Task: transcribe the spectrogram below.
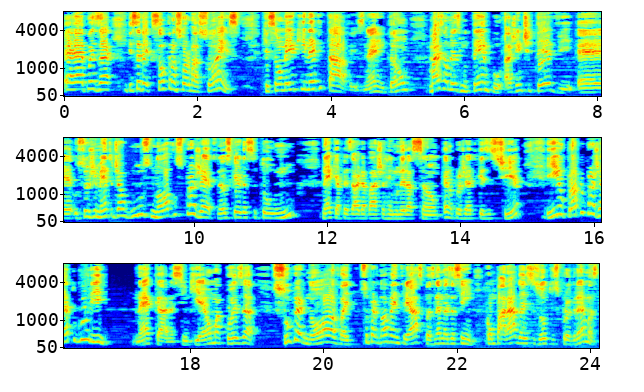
É. é. pois é. E você vê que são transformações que são meio que inevitáveis, né? Então, mas ao mesmo tempo, a gente teve é, o surgimento de alguns novos projetos, né? O Esquerda citou um, né? Que apesar da baixa remuneração, era um projeto que existia. E o próprio projeto Guri, né, cara, assim, que é uma coisa super nova, super nova entre aspas, né, mas assim, comparado a esses outros programas,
